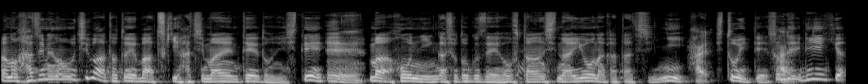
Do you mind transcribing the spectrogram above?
あの、初めのうちは、例えば月8万円程度にして、ええまあ、本人が所得税を負担しないような形にはいしといて、それで利益が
